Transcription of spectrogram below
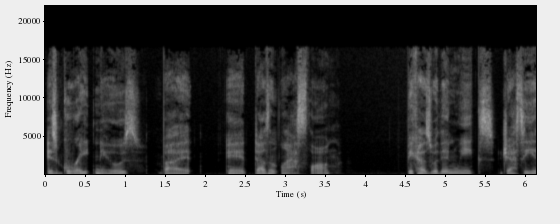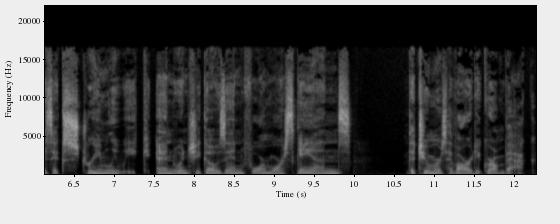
is great news, but it doesn't last long. Because within weeks, Jessie is extremely weak, and when she goes in for more scans, the tumors have already grown back.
